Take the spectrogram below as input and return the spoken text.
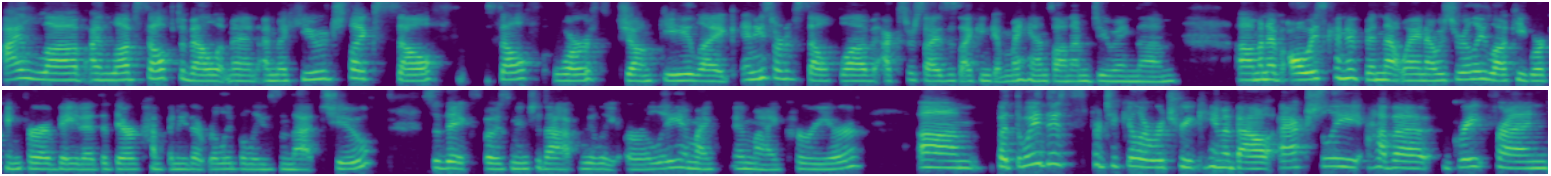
I love I love self-development. I'm a huge like self self-worth junkie. Like any sort of self-love exercises I can get my hands on, I'm doing them. Um, and I've always kind of been that way. And I was really lucky working for Aveda that they're a company that really believes in that too. So they exposed me to that really early in my in my career. Um, but the way this particular retreat came about, I actually have a great friend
